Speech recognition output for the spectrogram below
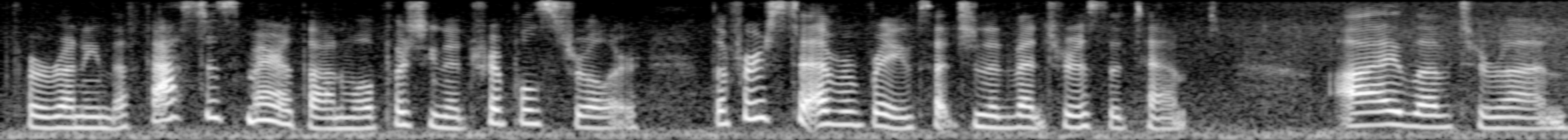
for running the fastest marathon while pushing a triple stroller, the first to ever brave such an adventurous attempt. I love to run,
